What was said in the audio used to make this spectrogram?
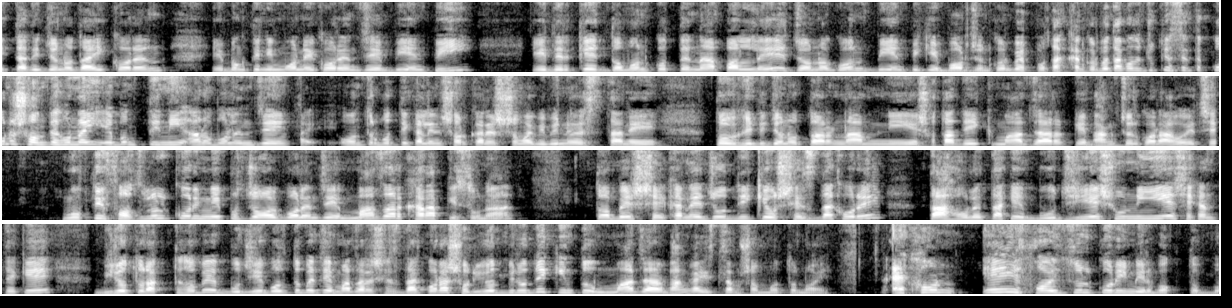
ইত্যাদির জন্য দায়ী করেন এবং তিনি মনে করেন যে বিএনপি এদেরকে দমন করতে না পারলে জনগণ বিএনপিকে বর্জন করবে, প্রত্যাখ্যান করবে। তাদের যুক্তি কোনো সন্দেহ নাই এবং তিনি আরও বলেন যে অন্তর্বর্তীকালীন সরকারের সময় বিভিন্ন স্থানে তৌহিদি জনতার নাম নিয়ে শতাধিক মাজারকে ভাঙচুর করা হয়েছে। মুফতি ফজলুল করিম এই প্রচয় বলেন যে, মাজার খারাপ কিছু না। তবে সেখানে যদি কেউ সেজদা করে, তাহলে তাকে বুঝিয়ে শুনিয়ে সেখান থেকে বিরত রাখতে হবে। বুঝিয়ে বলতে হবে যে, মাজার সেজদা করা শরীয়ত বিরোধী, কিন্তু মাজার ভাঙা ইসলাম সম্মত নয়। এখন এই ফয়জুল করিমের বক্তব্য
